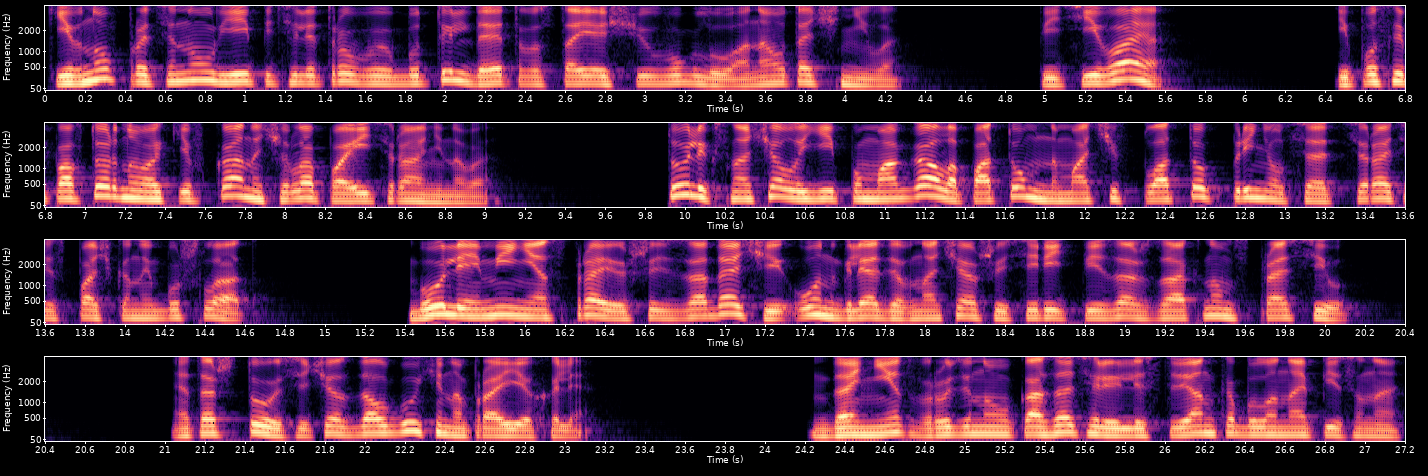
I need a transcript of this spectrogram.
Кивнув, протянул ей пятилитровую бутыль, до этого стоящую в углу. Она уточнила «Питьевая?» И после повторного кивка начала поить раненого. Толик сначала ей помогал, а потом, намочив платок, принялся оттирать испачканный бушлат. Более-менее справившись с задачей, он, глядя в начавший сереть пейзаж за окном, спросил. «Это что, сейчас Долгухина проехали?» «Да нет, вроде на указателе Листвянка было написано,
